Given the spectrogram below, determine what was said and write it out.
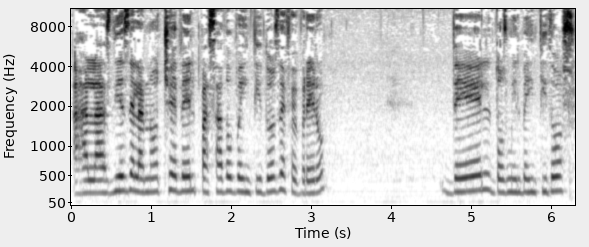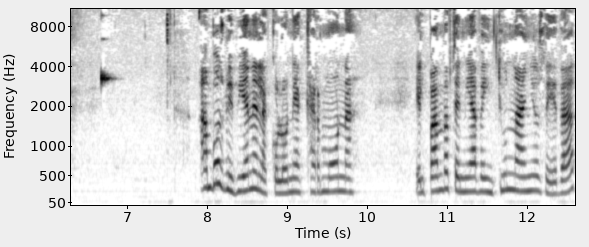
a las 10 de la noche del pasado 22 de febrero del 2022. Ambos vivían en la colonia Carmona. El panda tenía 21 años de edad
